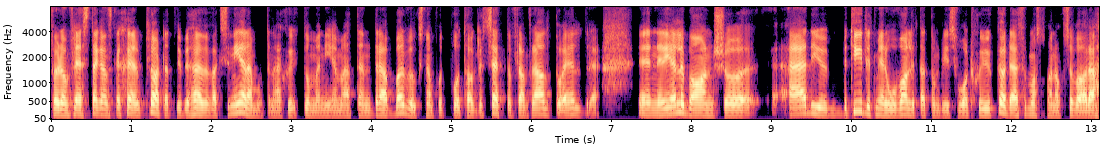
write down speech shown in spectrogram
för de flesta ganska självklart att vi behöver vaccinera mot den här sjukdomen i och med att den drabbar vuxna på ett påtagligt sätt och framförallt då äldre. Eh, när det gäller barn så är det ju betydligt mer ovanligt att de blir svårt sjuka och därför måste man också vara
